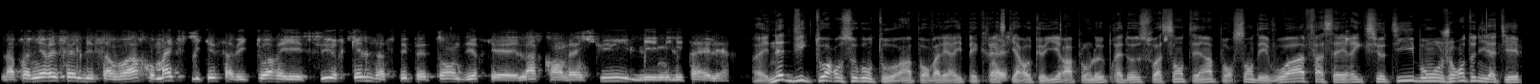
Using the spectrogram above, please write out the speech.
La première est celle de savoir comment expliquer sa victoire et sur quels aspects peut-on dire qu'elle a convaincu les militants LR nette victoire au second tour hein, pour Valérie Pécresse qui a recueilli, rappelons-le, près de 61% des voix face à Éric Ciotti. Bonjour Anthony Latier.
